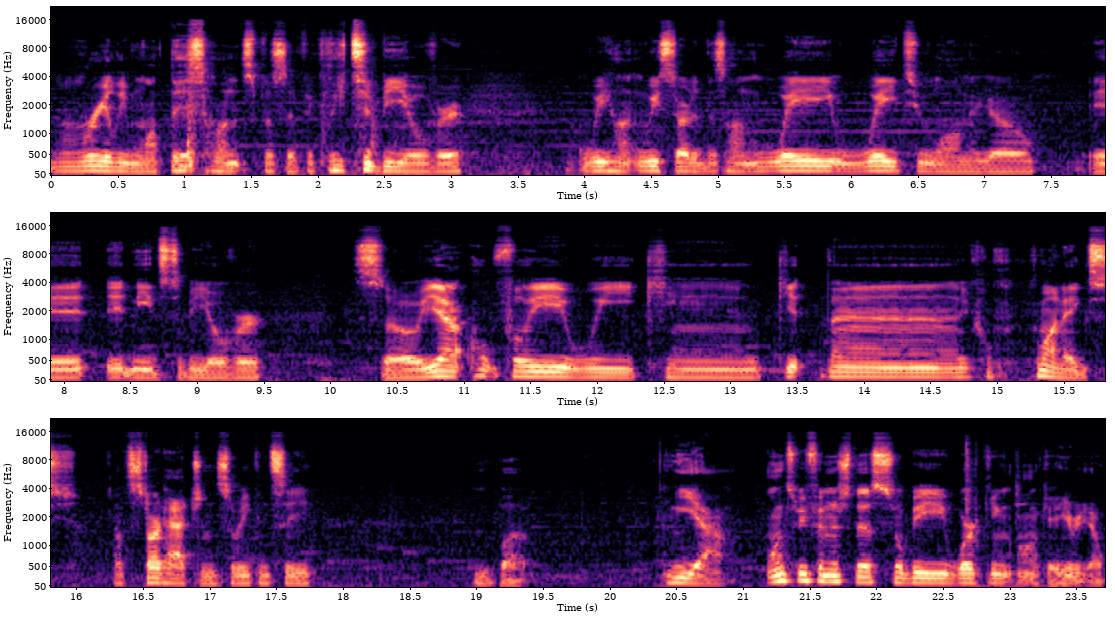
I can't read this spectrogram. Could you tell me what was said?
really want this hunt specifically to be over. We hunt. We started this hunt way, way too long ago. It it needs to be over. So yeah, hopefully we can get that. Come on, eggs. Let's start hatching so we can see. But yeah, once we finish this, we'll be working on. Okay, here we go.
